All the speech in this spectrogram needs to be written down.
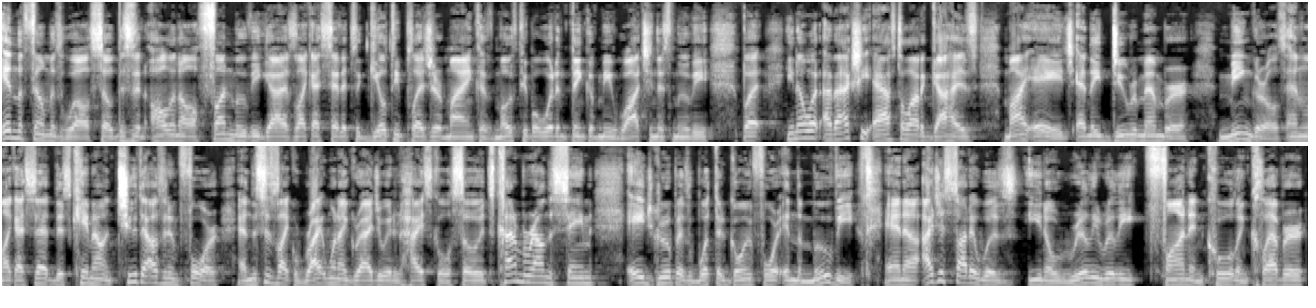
in the film as well. So this is an all in all fun movie, guys. Like I said, it's a guilty pleasure of mine because most people wouldn't think of me watching this movie. But you know what? I've actually asked a lot of guys my age and they do remember Mean Girls. And like I said, this came out in 2004 and this is like right when I graduated high school. So it's kind of around the same age group as what they're going for in the movie. And uh, I just thought it was, you know, really, really fun and cool and clever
